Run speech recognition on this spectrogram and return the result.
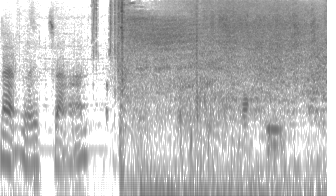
แน่เลยจ้าเข้า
